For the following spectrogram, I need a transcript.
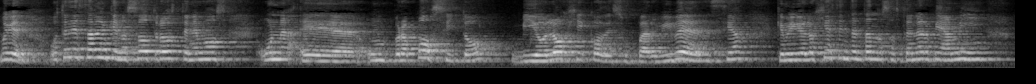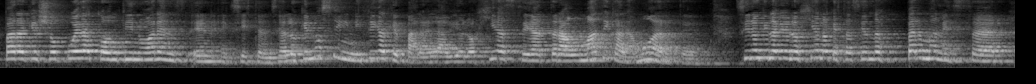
Muy bien, ustedes saben que nosotros tenemos eh, un propósito biológico de supervivencia que mi biología está intentando sostenerme a mí para que yo pueda continuar en, existencia. Lo que no significa que para la biología sea traumática la muerte, sino que la biología lo que está haciendo es permanecer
